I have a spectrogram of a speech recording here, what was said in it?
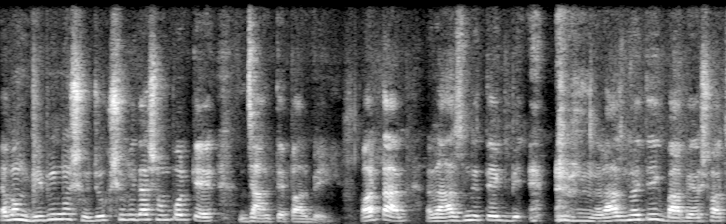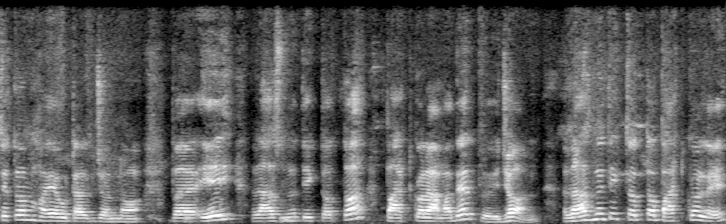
এবং বিভিন্ন সুযোগ সুবিধা সম্পর্কে জানতে পারবে। অর্থাৎ রাজনৈতিক রাজনৈতিকভাবে সচেতন হয়ে ওঠার জন্য এই রাজনৈতিক তত্ত্ব পাঠ করা আমাদের প্রয়োজন। রাজনৈতিক তত্ত্ব পাঠ করলে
